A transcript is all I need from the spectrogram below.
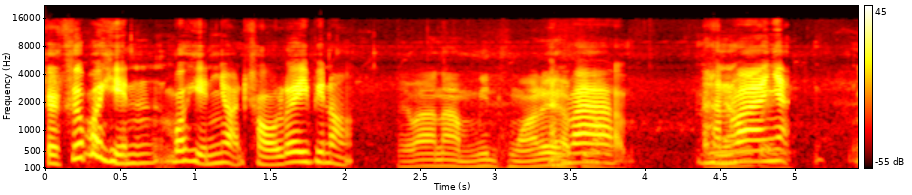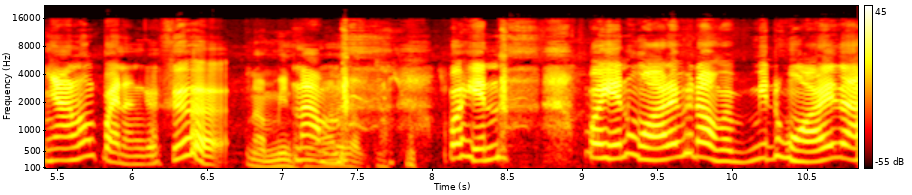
ก็คือบ่เห็นบ่เห็นยอดเขาเลยพี่น้องแต่ว่าน้ำมิดหัวเลยหัคนรับว่าพี่น้องหันว่าเนี่ยยางลงไปนั่นก็คือน้ำมิดหัวน้ำเลยครับบ่เห็นบ่เห็นหัวเลยพี่น้องแบบมิดหัวเลยจ้ะ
